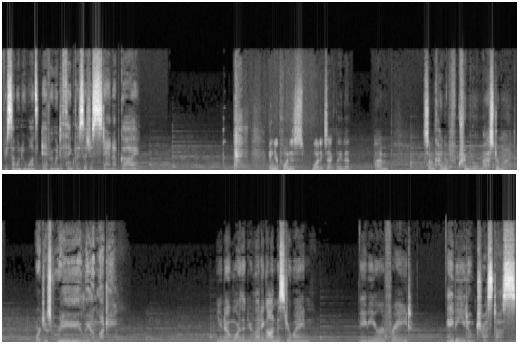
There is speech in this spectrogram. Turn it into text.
for someone who wants everyone to think they're such a stand-up guy. And your point is what exactly? That I'm some kind of criminal mastermind? Or just really unlucky. You know more than you're letting on, Mr. Wayne. Maybe you're afraid. Maybe you don't trust us.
